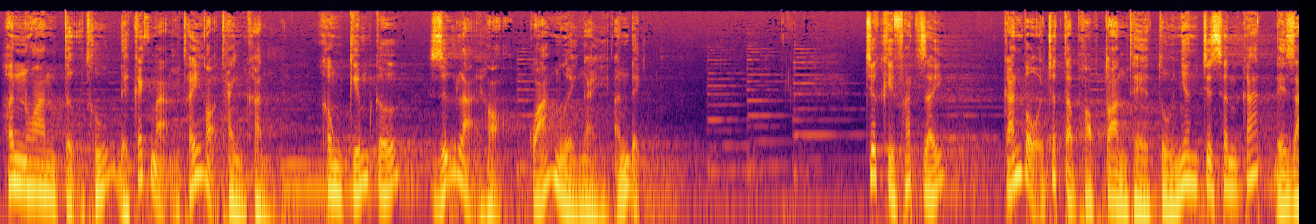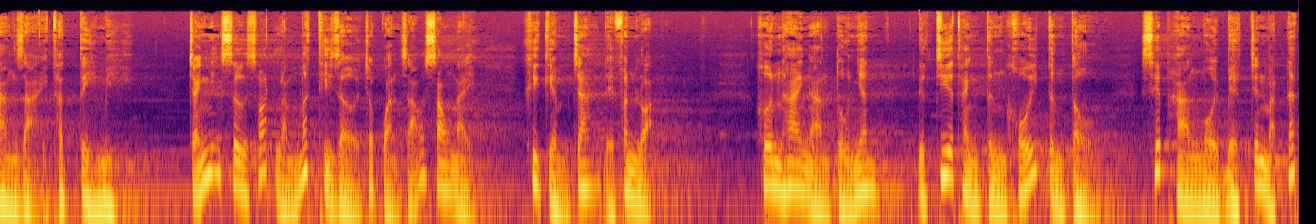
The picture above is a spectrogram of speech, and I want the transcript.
hân hoan tự thú để cách mạng thấy họ thành khẩn, không kiếm cớ giữ lại họ quá 10 ngày ấn định. Trước khi phát giấy Cán bộ cho tập họp toàn thể tù nhân trên sân cát Để giảng giải thật tỉ mỉ Tránh những sơ sót làm mất thì giờ cho quản giáo sau này Khi kiểm tra để phân loại Hơn 2.000 tù nhân Được chia thành từng khối từng tổ Xếp hàng ngồi bệt trên mặt đất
